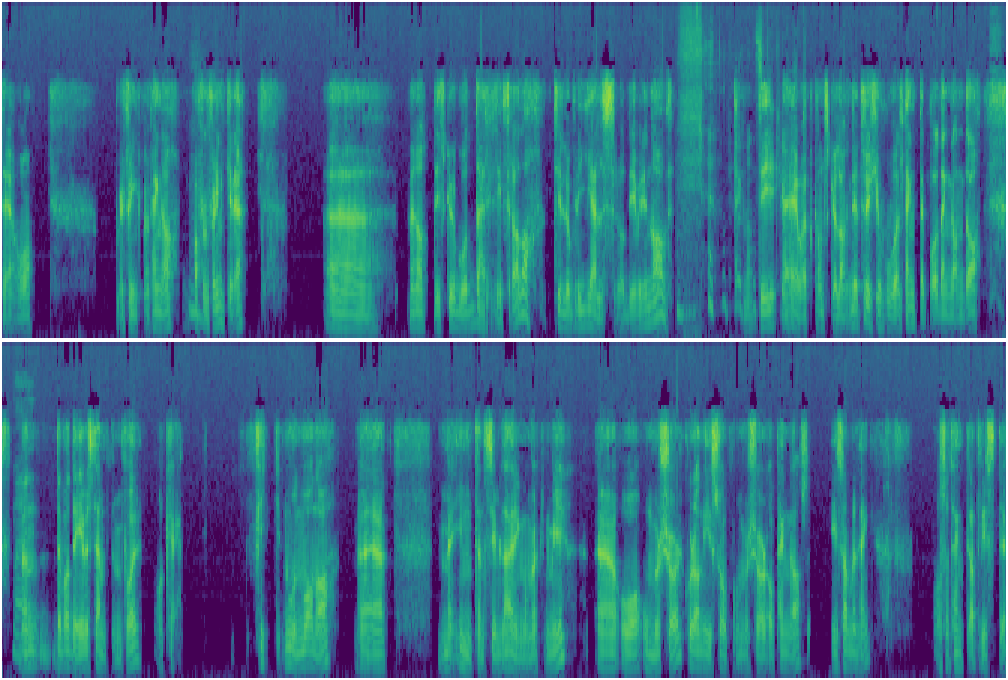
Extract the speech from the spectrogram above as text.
til å bli flink med penger. I hvert fall flinkere. Uh, men at de skulle gå derifra da, til å bli gjeldsrådgiver i Nav, det, er det er jo et ganske langt Det tror jeg ikke hun vel tenkte på den gang da. Nei. Men det var det jeg bestemte meg for. OK. Fikk noen måneder med, med intensiv læring om økonomi eh, og om meg sjøl, hvordan jeg så på meg sjøl og penger i sammenheng. Og så tenkte jeg at hvis, det,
